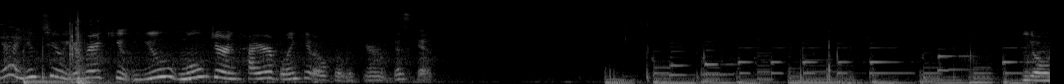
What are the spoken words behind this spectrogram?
Yeah. you too. You're very cute. You moved your entire blanket over with your biscuits. Yo,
